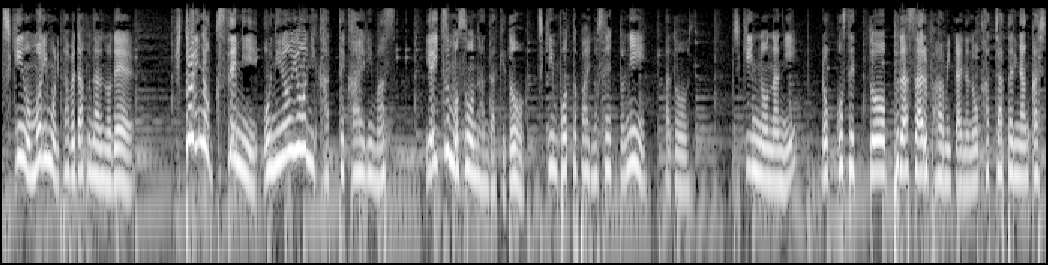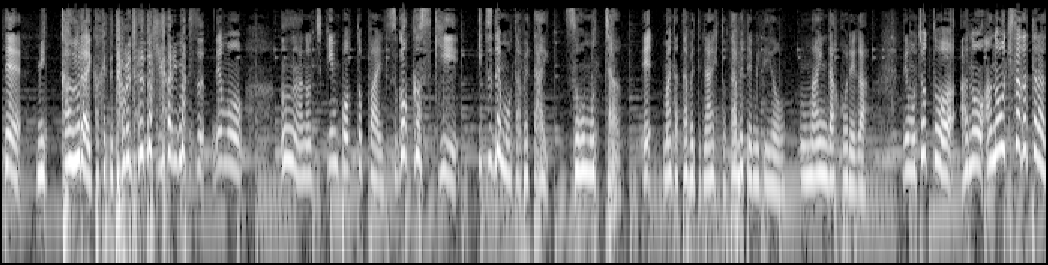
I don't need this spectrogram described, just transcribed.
チキンをもりもり食べたくなるので、一人のくせに鬼のように買って帰ります。いや、いつもそうなんだけど、チキンポットパイのセットに、あと、チキンの何 ?6 個セットプラスアルファみたいなのを買っちゃったりなんかして、3日ぐらいかけて食べてる時があります。でも、うん、あのチキンポットパイすごく好き。いつでも食べたい。そう思っちゃう。え、まだ食べてない人食べてみてよ。うまいんだ、これが。でもちょっと、あの、あの大きさだったら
